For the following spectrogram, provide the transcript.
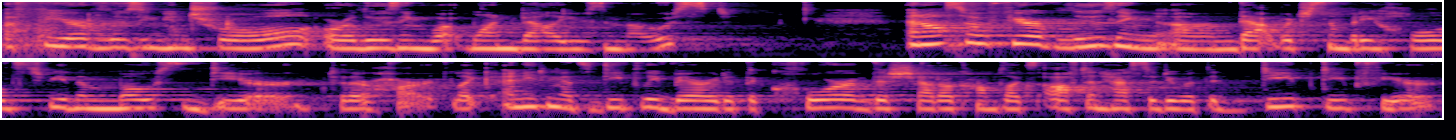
A fear of losing control or losing what one values most. And also a fear of losing um, that which somebody holds to be the most dear to their heart. Like anything that's deeply buried at the core of the shadow complex often has to do with the deep, deep fear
